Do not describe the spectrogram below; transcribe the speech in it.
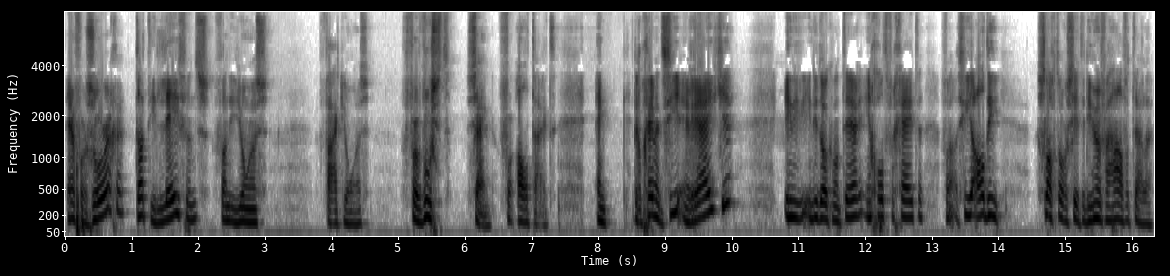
ervoor zorgen dat die levens van die jongens, vaak jongens, verwoest zijn voor altijd. En op een gegeven moment zie je een rijtje in die, in die documentaire, in God vergeten, van, zie je al die slachtoffers zitten die hun verhaal vertellen.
